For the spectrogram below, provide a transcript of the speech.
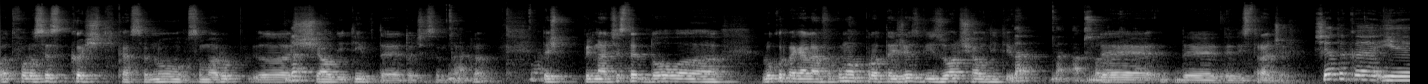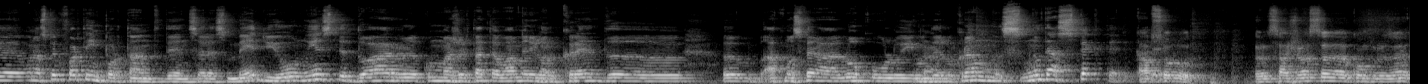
văd. Folosesc căști ca să nu să mă rup uh, Da. și auditiv de tot ce se întâmplă. Deci, prin aceste două lucruri pe care le-am făcut, mă protejez vizual și auditiv Da, da, absolut. de, de, de distrageri. Și iată că e un aspect foarte important de înțeles. Mediul nu este doar, cum majoritatea oamenilor Da. cred, uh, uh, atmosfera locului unde Da. lucrăm. Sunt multe aspecte. Care... Absolut. Însă aș vrea să concluze,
